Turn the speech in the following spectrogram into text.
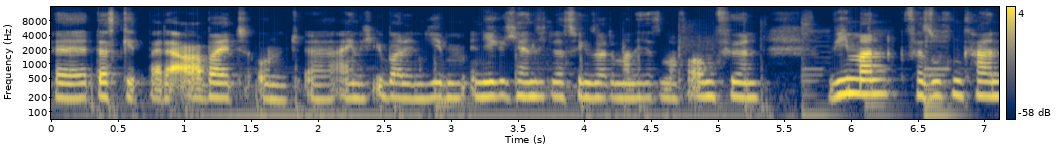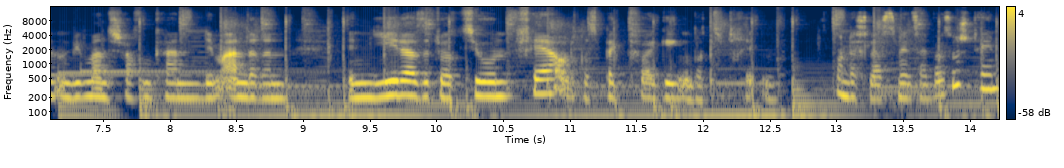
äh, das geht bei der Arbeit und äh, eigentlich überall in jedem, in jeglicher Hinsicht. Und deswegen sollte man sich das mal vor Augen führen, wie man versuchen kann und wie man es schaffen kann, dem anderen in jeder Situation fair und respektvoll gegenüberzutreten. Und das lassen wir jetzt einfach so stehen.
